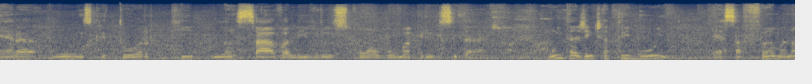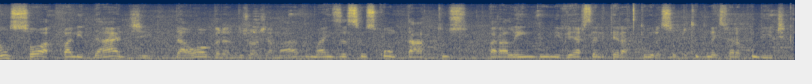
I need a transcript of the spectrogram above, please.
era um escritor que lançava livros com alguma periodicidade. Muita gente atribui essa fama não só à qualidade da obra do Jorge Amado, mas a seus contatos para além do universo da literatura, sobretudo na esfera política.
